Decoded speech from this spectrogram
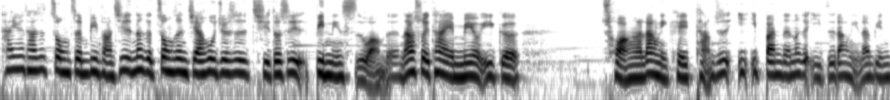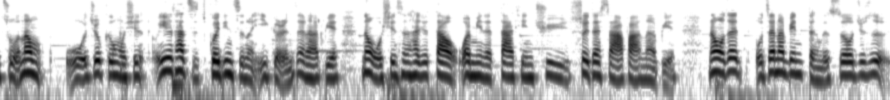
她因为她是重症病房，其实那个重症加护就是其实都是濒临死亡的，那所以她也没有一个床啊让你可以躺，就是一一般的那个椅子让你那边坐。那我就跟我先，因为他只规定只能一个人在那边，那我先生他就到外面的大厅去睡在沙发那边。然后我在我在那边等的时候，就是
